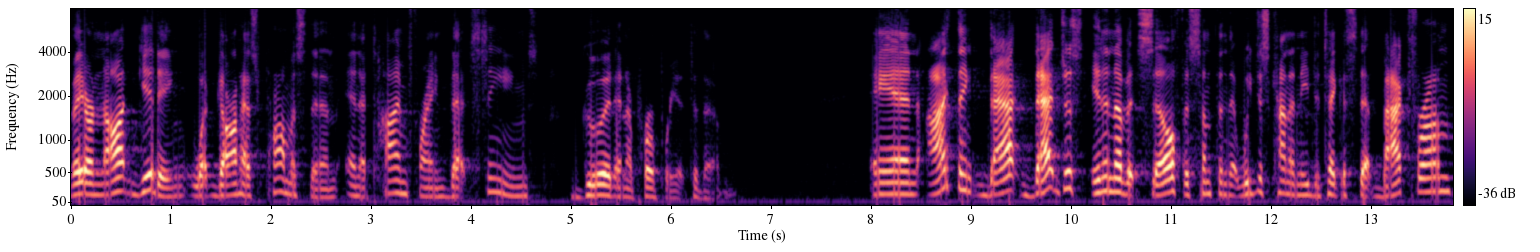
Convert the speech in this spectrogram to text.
They are not getting what God has promised them in a time frame that seems good and appropriate to them. And I think that that just in and of itself is something that we just kind of need to take a step back from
